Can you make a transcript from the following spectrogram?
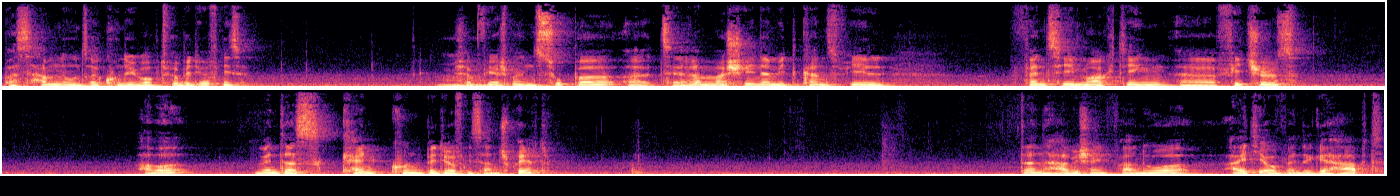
was haben unsere Kunden überhaupt für Bedürfnisse? Mhm. Ich habe vielleicht mal eine super äh, CRM-Maschine mit ganz viel fancy Marketing-Features, äh, aber wenn das kein Kundenbedürfnis anspricht, dann habe ich einfach nur IT-Aufwände gehabt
